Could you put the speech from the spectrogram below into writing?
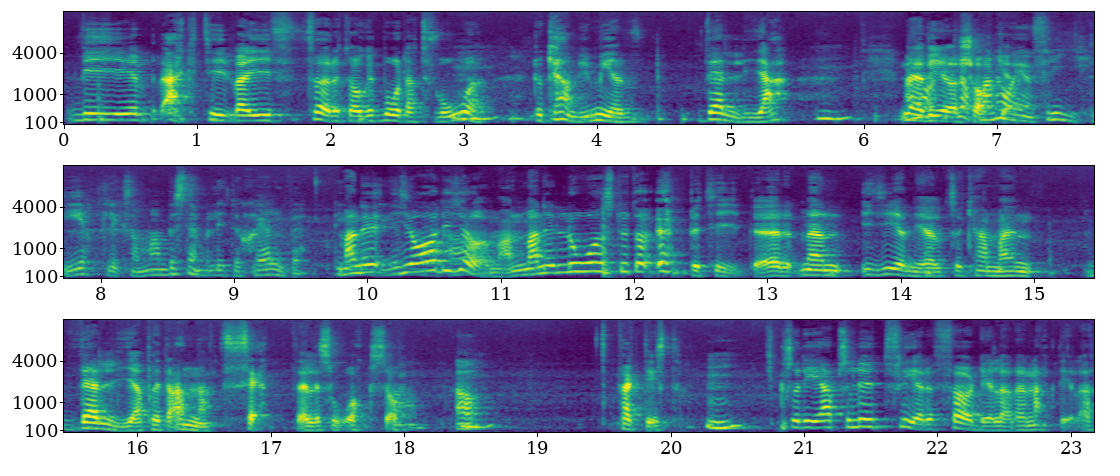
vi är aktiva i företaget båda två. Mm. Då kan vi mer välja Man när har, vi gör klart, saker. Man har ju en frihet liksom. Man bestämmer lite själv. Det Man är ja det gör man. Man är låst utav öppettider men i gengäld så kan man välja på ett annat sätt eller så också. Ja. Faktiskt. Mm. Så det är absolut fler fördelar än nackdelar.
